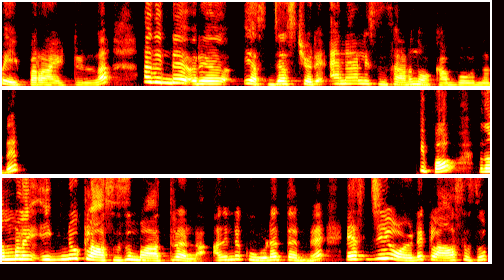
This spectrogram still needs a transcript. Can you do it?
പേപ്പർ ആയിട്ടുള്ള അതിന്റെ ഒരു യെസ് ജസ്റ്റ് ഒരു അനാലിസിസ് ആണ് നോക്കാൻ പോകുന്നത്. ഇപ്പോൾ നമ്മൾ ഇഗ്നു ക്ലാസ്സസ് മാത്രമല്ല അതിന്റെ കൂടെ തന്നെ എസ് ജി ഒയുടെ ക്ലാസ്സസും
